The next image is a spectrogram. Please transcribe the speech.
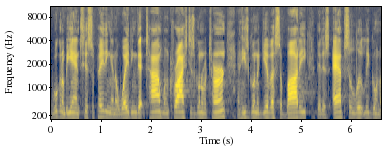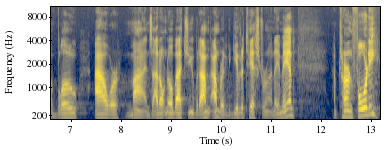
We're going to be anticipating and awaiting that time when Christ is going to return, and He's going to give us a body that is absolutely going to blow our minds. I don't know about you, but I'm, I'm ready to give it a test run. Amen? I'm turned 40.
